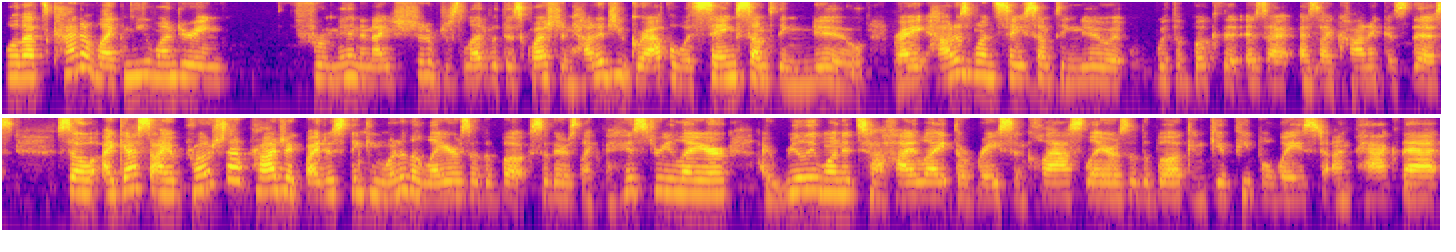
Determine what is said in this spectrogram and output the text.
Well, that's kind of like me wondering for Min, and I should have just led with this question: How did you grapple with saying something new? Right? How does one say something new with a book that is as iconic as this. So I guess I approached that project by just thinking, what are the layers of the book? So there's like the history layer. I really wanted to highlight the race and class layers of the book and give people ways to unpack that.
